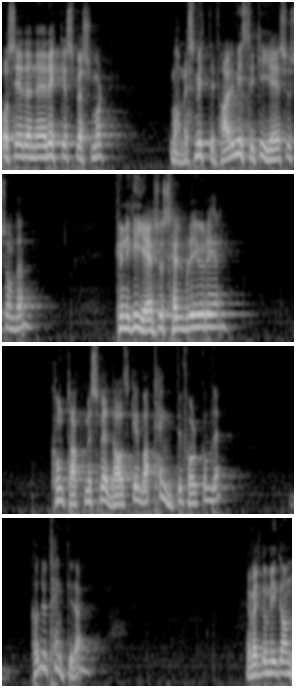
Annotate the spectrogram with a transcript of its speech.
oss i denne rekke spørsmål. Hva med smittefare? Visste ikke Jesus om den? Kunne ikke Jesus selv bli uren? Kontakt med spedalske, hva tenkte folk om det? Kan du tenke deg? Jeg vet ikke om vi kan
